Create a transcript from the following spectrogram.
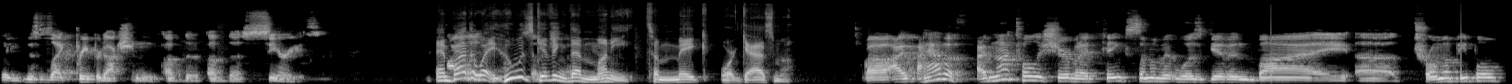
Like, this is like pre-production of the of the series. And by the way, who was giving them money to make Orgazmo? Uh, I, I, have a. I'm not totally sure, but I think some of it was given by uh, Troma people.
